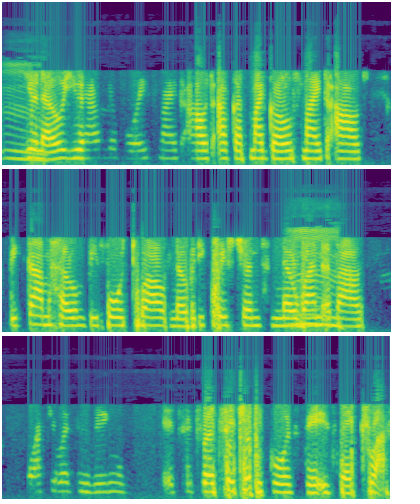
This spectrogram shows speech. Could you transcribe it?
Mm. You know, you have your boys' night out. I've got my girls' night out. We come home before twelve. Nobody questions no one Mm. about what you were doing, etc., etc., because there is that trust.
